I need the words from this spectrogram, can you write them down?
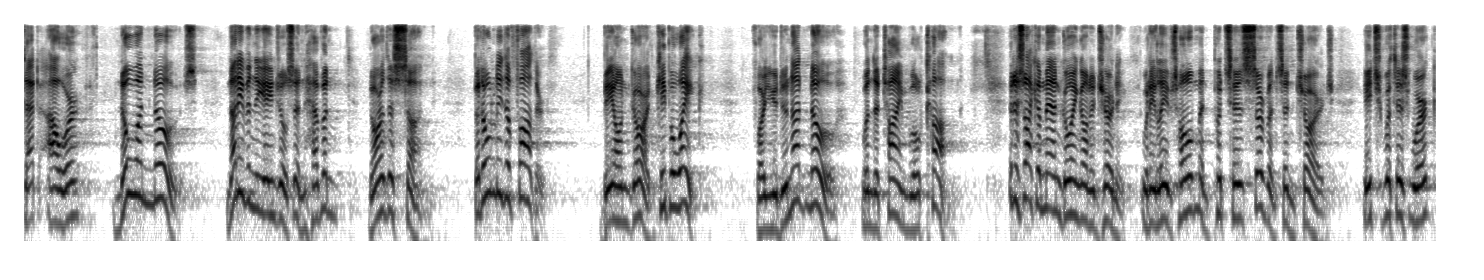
that hour, no one knows, not even the angels in heaven, nor the Son but only the Father. Be on guard, keep awake, for you do not know when the time will come. It is like a man going on a journey when he leaves home and puts his servants in charge, each with his work,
